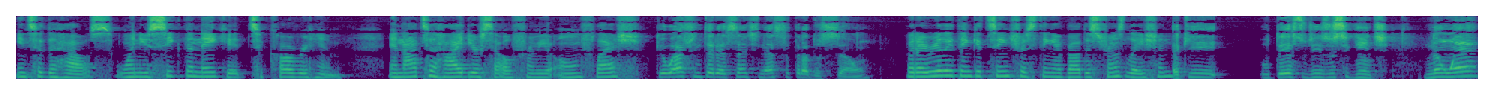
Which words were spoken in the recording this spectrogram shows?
into the house when you seek the naked to cover him and not to hide yourself from your own flesh? O que eu acho interessante nessa tradução What I really think it's interesting about this translation é que o texto diz o seguinte: não é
